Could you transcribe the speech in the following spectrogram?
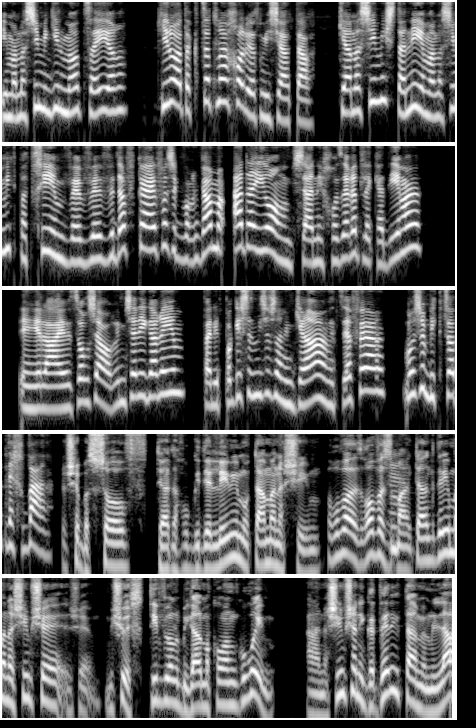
עם אנשים מגיל מאוד צעיר כאילו אתה קצת לא יכול להיות מי שאתה. כי אנשים משתנים, אנשים מתפתחים, ו- ו- ודווקא איפה שכבר גם עד היום שאני חוזרת לקדימה, אה, לאזור שההורים שלי גרים, ואני פוגשת מישהו שאני מכירה בבית ספר, משהו בי קצת נחבא. אני חושב שבסוף, את יודעת, אנחנו גדלים עם אותם אנשים, רוב, רוב הזמן, mm. גדלים עם אנשים ש, שמישהו הכתיב לנו בגלל מקום המגורים. האנשים שאני גדל איתם הם לאו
